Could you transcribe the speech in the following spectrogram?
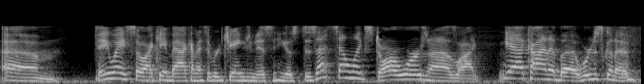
um, anyway, so I came back and I said, "We're changing this." And he goes, "Does that sound like Star Wars?" And I was like, "Yeah, kind of, but we're just gonna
